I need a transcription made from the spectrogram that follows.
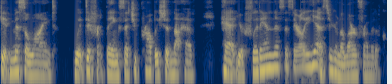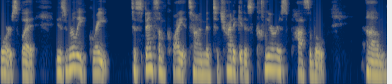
get misaligned with different things that you probably should not have had your foot in necessarily. Yes, you're going to learn from it, of course, but it's really great to spend some quiet time and to try to get as clear as possible um,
